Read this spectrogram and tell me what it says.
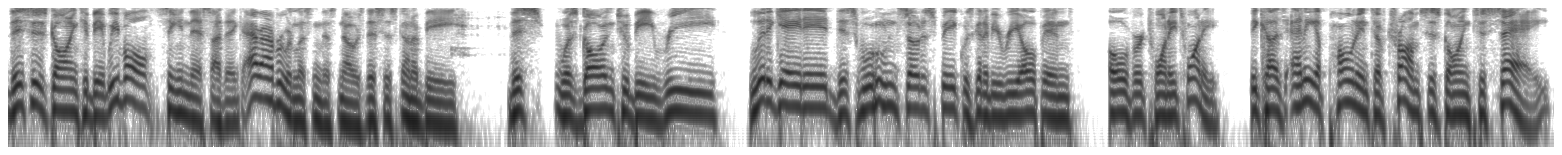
This is going to be, we've all seen this, I think. Everyone listening to this knows this is going to be, this was going to be re litigated. This wound, so to speak, was going to be reopened over 2020 because any opponent of Trump's is going to say,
